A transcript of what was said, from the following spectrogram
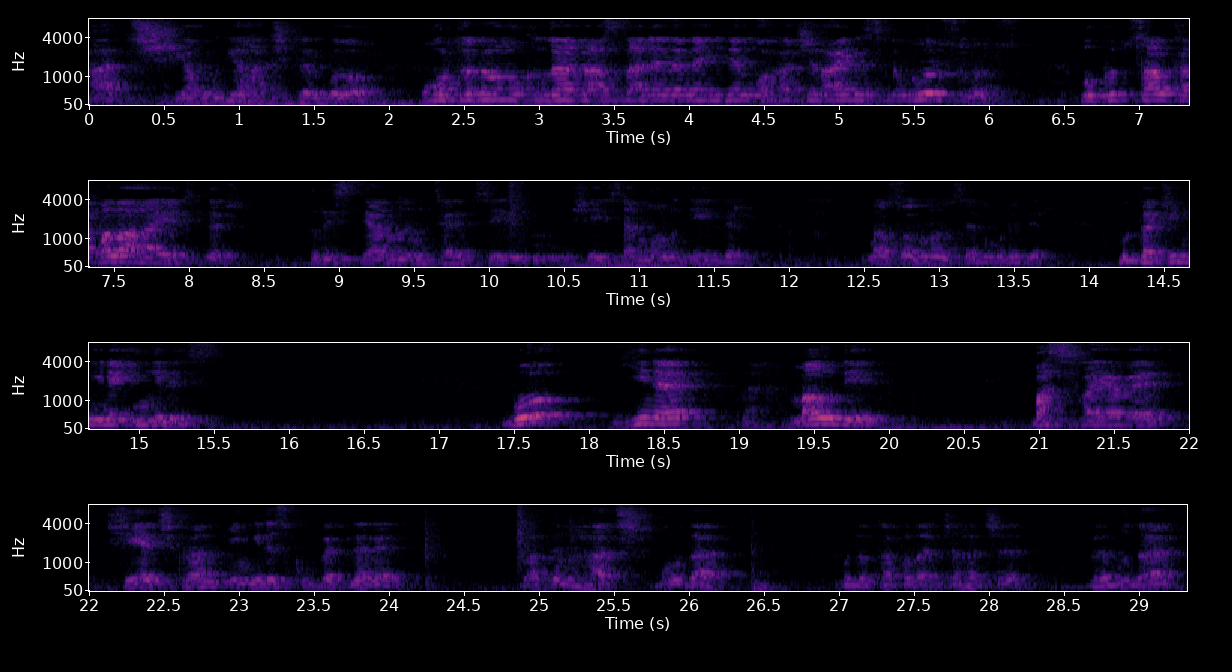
haç, Yahudi haçtır bu. Orta Doğu hastanelerine gidin bu haçın aynısını bulursunuz. Bu kutsal Kabala ayetidir. Hristiyanlığın temsil şey sembolü değildir. Masonluğun sembolüdür. Bu da kim? Yine İngiliz. Bu yine Maudi. Basra'ya ve şeye çıkan İngiliz kuvvetleri. Bakın haç burada. Bu da tapınakçı haçı ve bu da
